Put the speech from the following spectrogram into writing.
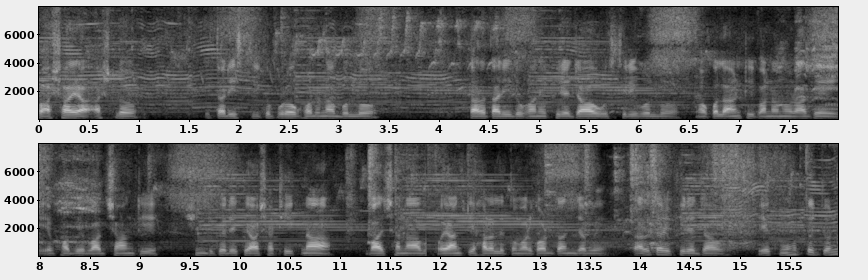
বাসায় আসলো। তার স্ত্রীকে পুরো ঘটনা বলল। তাড়াতাড়ি দোকানে ফিরে যাও, স্ত্রী বলল। নকল আংটি বানানোর আগে এভাবে বাদশাহ আংটি সিন্ধুকে রেখে আসা ঠিক না। বাদশাহ না ওই আংটি হারালে তোমার গরদান যাবে। তাড়াতাড়ি ফিরে যাও। এক মুহূর্তের জন্য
